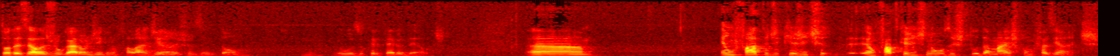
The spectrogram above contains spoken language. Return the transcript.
todas elas julgaram digno falar de anjos, então eu uso o critério delas. Ah, é um fato de que a gente é um fato que a gente não os estuda mais como fazia antes.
